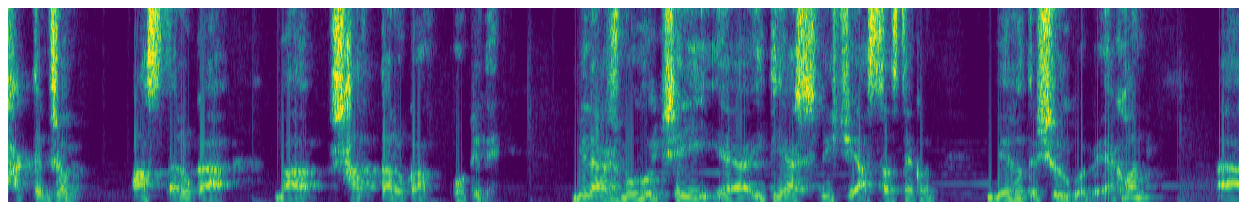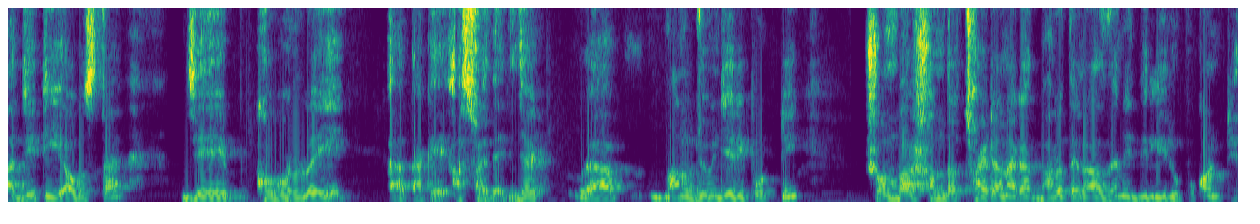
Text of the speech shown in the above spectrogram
থাকতেন সব পাঁচ তারকা বা সাত তারকা হোটেলে। বিলাসবহুল সেই ইতিহাস নিশ্চয়ই আস্তে আস্তে এখন বের হতে শুরু করবে। এখন যেটি অবস্থা যে খবর হলো এই তাকে আশ্রয় দেয়নি। যাক আহ, মানবজমিন যে রিপোর্টটি সোমবার সন্ধ্যা ছয়টা নাগাদ ভারতের রাজধানী দিল্লির উপকণ্ঠে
